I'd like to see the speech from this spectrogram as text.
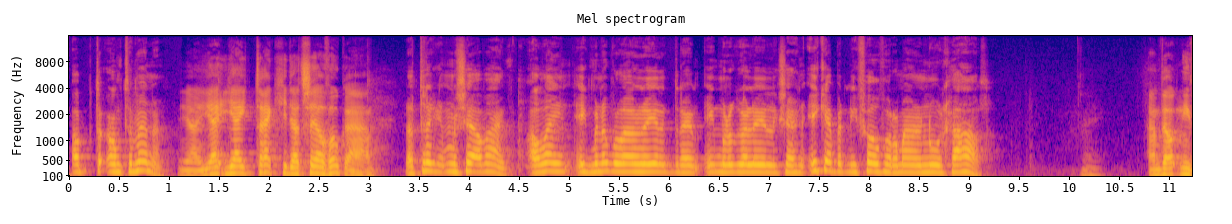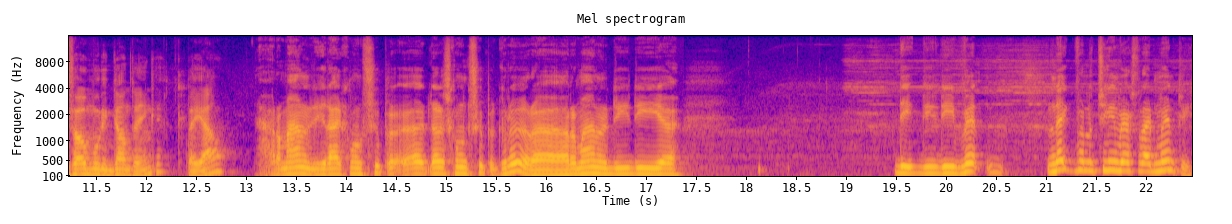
op te, om te winnen. Ja, jij, jij trekt je dat zelf ook aan. Dat trek ik mezelf aan. Alleen, ik ben ook wel eerlijk erin. Ik moet ook wel eerlijk zeggen... Ik heb het niveau van Romano Noord gehaald. Aan welk niveau moet ik dan denken? Bij jou? Ja, Romano die rijdt gewoon super... eh, dat is gewoon super coureur. Eh, Romano die... Die, eh, die, die, die wint... 9 van de 10 wedstrijden wint hij.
